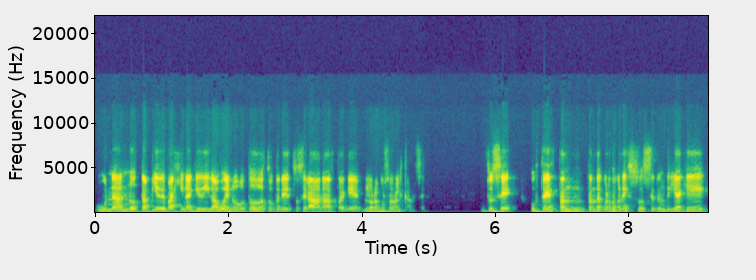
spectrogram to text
una nota a pie de página que diga, bueno, todos estos derechos serán hasta que los recursos no alcancen. Entonces, ¿ustedes están, están de acuerdo con eso? ¿Se tendría que,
